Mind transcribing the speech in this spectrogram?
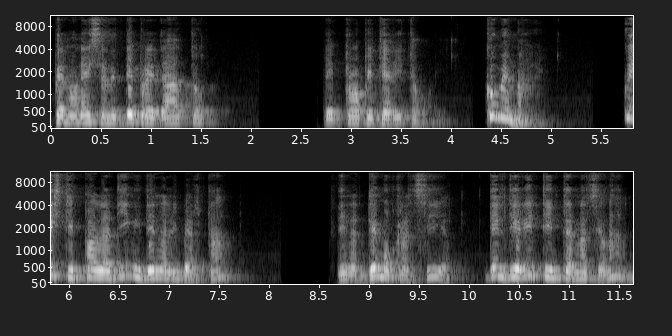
per non essere depredato dei propri territori? Come mai? Questi paladini della libertà, della democrazia, del diritto internazionale.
